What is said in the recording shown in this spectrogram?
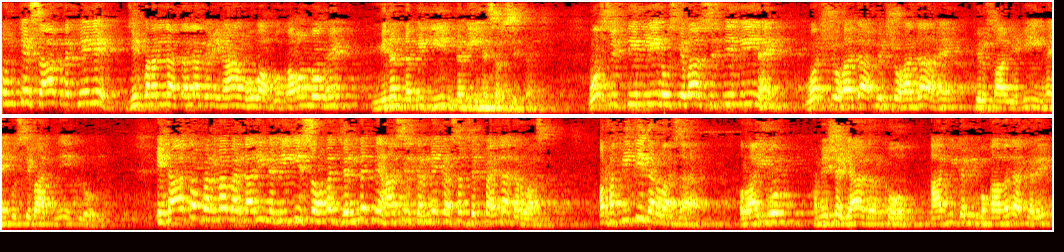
ان کے ساتھ رکھیں گے، جن پر اللہ تعالیٰ کا انعام ہوا۔ وہ کون لوگ ہیں؟ من النبی نبی ہیں سب سے پہلے۔ وہ صدیقین اس کے بعد صدیقین ہیں. وہ شہدا پھر شہدا ہیں، پھر صالحین ہیں، اس کے بعد نیک لوگ اطاعت و فرما برداری نبی کی صحبت جنت میں حاصل کرنے کا سب سے پہلا دروازہ اور حقیقی دروازہ ہے. اور بھائیو، ہمیشہ یاد رکھو، آدمی کبھی مقابلہ کرے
